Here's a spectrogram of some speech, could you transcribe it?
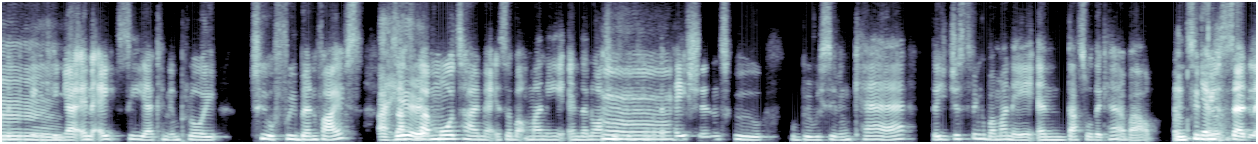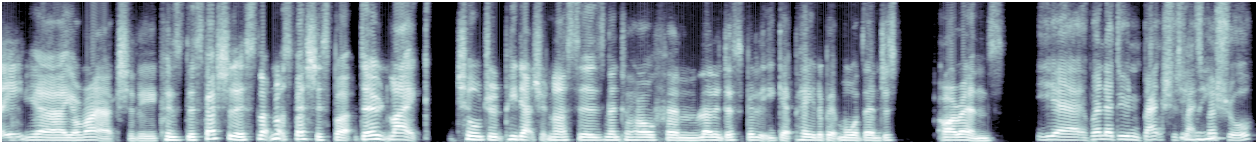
they're thinking Mm. yeah, an HC yeah, can employ two or three band fives. I So I hear feel like more time yeah, it's about money and then not actually thinking about Mm. the patients who will be receiving care. They just think about money and that's what they care about. And to You be sadly. Yeah, you're right, actually. Because the specialists, like not specialists, but don't like children, pediatric nurses, mental health, and learning disability get paid a bit more than just RNs. Yeah, when they're doing bank shifts like Really? special.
